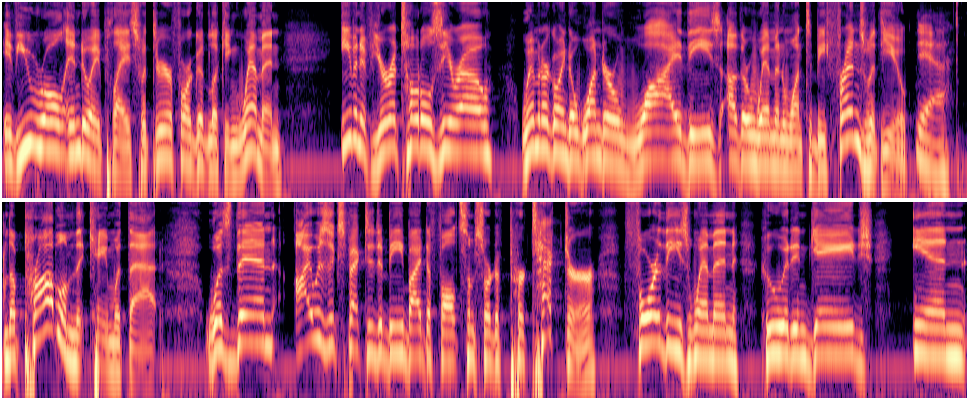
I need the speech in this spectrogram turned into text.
if you roll into a place with three or four good looking women, even if you're a total zero, women are going to wonder why these other women want to be friends with you. Yeah. The problem that came with that was then I was expected to be by default some sort of protector for these women who would engage in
